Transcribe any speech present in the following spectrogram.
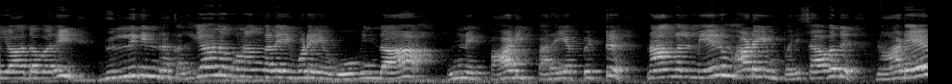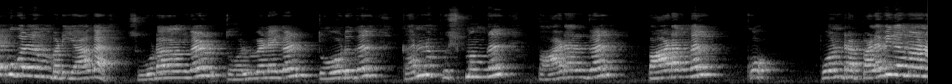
அடிபணியாதவரை வில்லுகின்ற கல்யாண குணங்களை உடைய கோவிந்தா உன்னை பாடி பறைய பெற்று நாங்கள் மேலும் அடையும் பரிசாவது நாடே புகழும்படியாக சூடகங்கள் தோல்வளைகள் தோடுகள் கர்ண புஷ்பங்கள் பாடல்கள் பாடங்கள் கோ- போன்ற பலவிதமான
